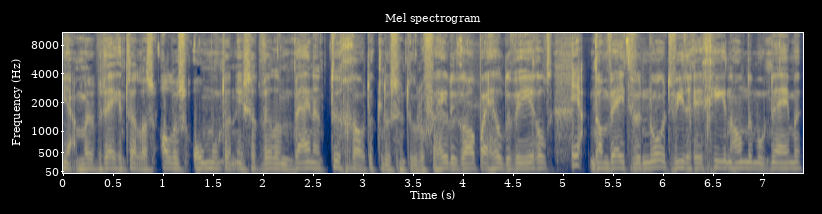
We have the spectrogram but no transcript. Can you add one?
Ja, maar dat betekent wel als alles om moet, dan is dat wel een bijna te grote klus natuurlijk. Voor heel Europa, heel de wereld. Ja. Dan weten we nooit wie de regie in handen moet nemen.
